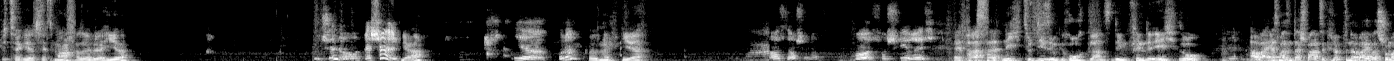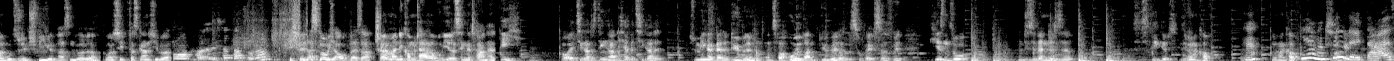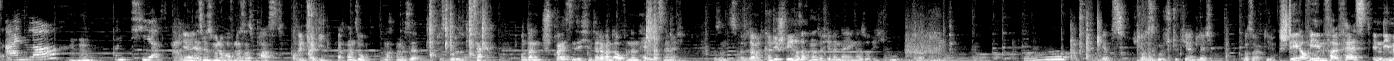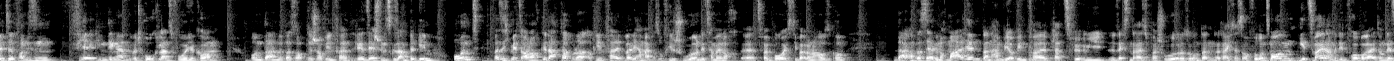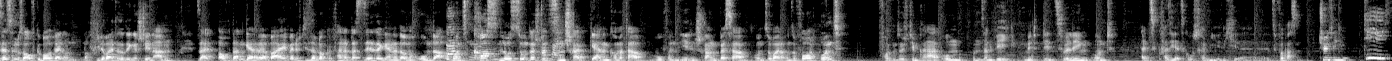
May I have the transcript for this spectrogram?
Ich zeige dir das jetzt mal. Also entweder hier. Sieht Ja, schön. Ja? Ja, oder? Weiß nicht. Hier. Oh, sieht auch schön aus. Boah, ist voll schwierig. Er passt halt nicht zu diesem Hochglanzding, finde ich. So. Aber erstmal sind da schwarze Knöpfe dabei, was schon mal gut zu dem Spiegel passen würde. Guck mal, das steht fast gar nicht über. Oh, ist das das, oder? Ich finde das, glaube ich, auch besser. Schreibt mal in die Kommentare, wo ihr das hingetan hättet. Ich baue jetzt hier gerade das Ding ran. Ich habe jetzt hier gerade so mega geile Dübel. Und zwar Hohlwanddübel. Das ist so extra für... Hier sind so diese Wände, diese... Ist das Rigips? Sieht man meinen Kopf? Hm? Sieht man meinen Kopf? Ja, natürlich. Da ist ein Loch Mhm. und hier ist ein Ja, jetzt müssen wir nur hoffen, dass das passt. Auf jeden Fall, die macht man so, macht man mit dieser Pistole so zack und dann spreizen sie sich hinter der Wand auf und dann hält das nämlich. Sonst, also damit könnt ihr schwere Sachen an solche Wände hängen, also richtig gut. Oh. Jetzt steht das gute Stück hier endlich. Was sagt ihr? Steht auf jeden Fall fest. In die Mitte von diesen viereckigen Dingern wird Hochglanzfolie kommen. Und dann wird das optisch auf jeden Fall ein sehr schönes Gesamtbild geben. Und was ich mir jetzt auch noch gedacht habe, oder auf jeden Fall, weil wir haben einfach so viele Schuhe und jetzt haben wir noch äh, zwei Boys, die bald nach Hause kommen. Da kommt dasselbe nochmal hin. Dann haben wir auf jeden Fall Platz für irgendwie 36 Paar Schuhe oder so und dann reicht das auch für uns. Morgen geht's weiter mit den Vorbereitungen. Der Sessel muss aufgebaut werden und noch viele weitere Dinge stehen an. Seid auch dann gerne dabei. Wenn euch dieser Vlog gefallen hat, lasst sehr, sehr gerne einen Daumen nach oben da, um uns kostenlos zu unterstützen. Schreibt gerne einen Kommentar, wo findet ihr den Schrank besser und so weiter und so fort. Und folgt uns durch dem Kanal, um unseren Weg mit den Zwillingen und als quasi als Großfamilie nicht äh, zu verpassen. Tschüssi! Tschüss.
